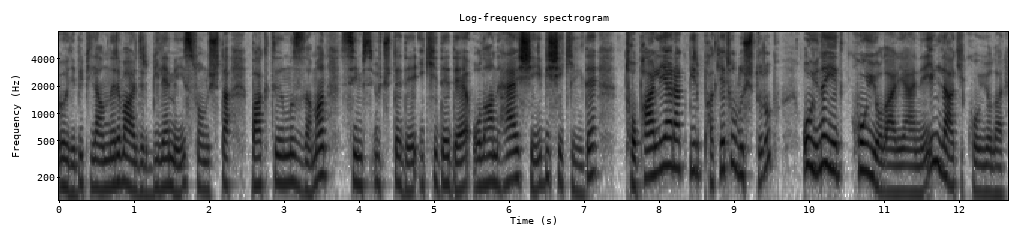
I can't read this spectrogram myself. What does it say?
öyle bir planları vardır bilemeyiz. Sonuçta baktığımız zaman Sims 3'te de 2'de de olan her şeyi bir şekilde toparlayarak bir paket oluşturup oyuna koyuyorlar yani illaki koyuyorlar.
